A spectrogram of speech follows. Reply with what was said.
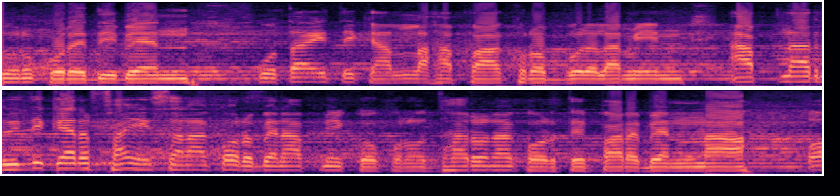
দূর করে দিবেন। কোথায় থেকে আল্লাহ পাক রব্বুল আলামিন আপনার রিজিকের ফাইসালা করবেন, আপনি কখনো ধারণা করতে পারবেন না। ও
